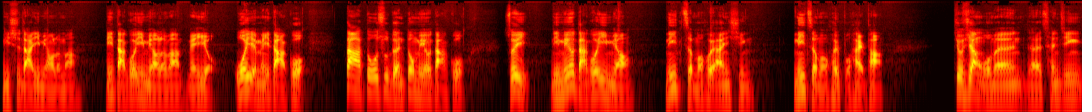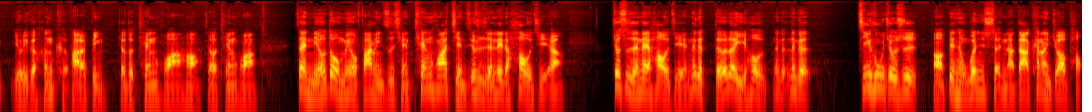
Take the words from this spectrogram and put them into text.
你是打疫苗了吗？你打过疫苗了吗？没有，我也没打过。大多数的人都没有打过，所以你没有打过疫苗，你怎么会安心？你怎么会不害怕？就像我们呃曾经有一个很可怕的病，叫做天花哈，叫天花。在牛痘没有发明之前，天花简直就是人类的浩劫啊！就是人类浩劫，那个得了以后，那个那个几乎就是啊，变成瘟神呐！大家看到你就要跑。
